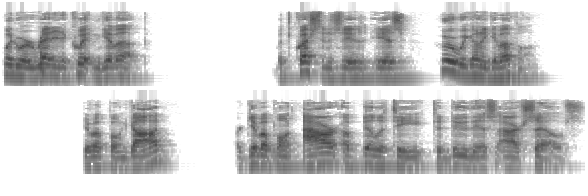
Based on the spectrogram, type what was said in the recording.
when we're ready to quit and give up. But the question is, is, is who are we going to give up on? Give up on God or give up on our ability to do this ourselves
